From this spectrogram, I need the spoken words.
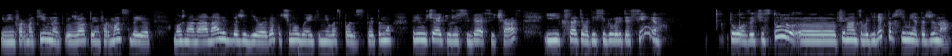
и информативно, сжатую информацию дает, можно на анализ даже делать, да, почему вы этим не воспользоваться. Поэтому приучайте уже себя сейчас. И, кстати, вот если говорить о семьях, то зачастую э, финансовый директор в семье – это жена.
